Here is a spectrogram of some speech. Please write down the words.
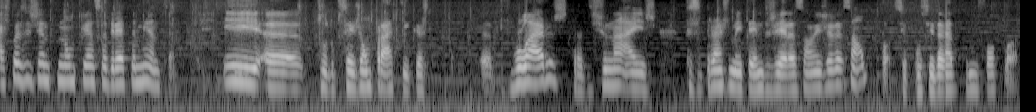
às coisas a gente não pensa diretamente. E eh, tudo que sejam práticas populares, tradicionais, que se transmitem de geração em geração, pode ser considerado como folclore.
